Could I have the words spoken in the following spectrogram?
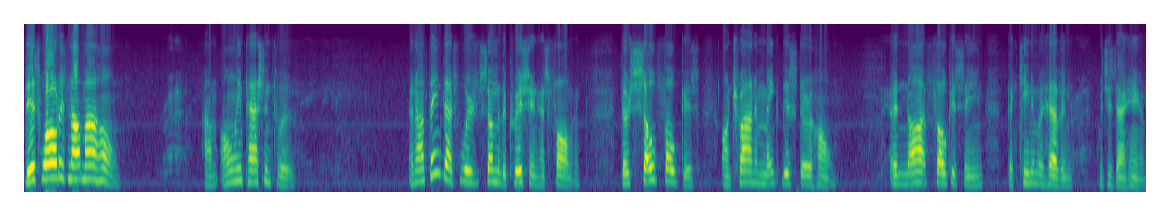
This world is not my home. I'm only passing through. And I think that's where some of the Christian has fallen. They're so focused on trying to make this their home and not focusing the kingdom of heaven, which is at hand.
